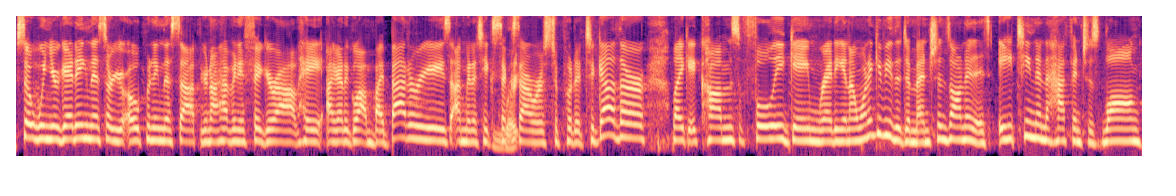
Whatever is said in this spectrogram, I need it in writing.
So when you're getting this or you're opening this up, you're not having to figure out, hey, I gotta go out and buy batteries. I'm gonna take six Right. hours to put it together. Like it comes fully game ready. And I wanna give you the dimensions on it. It's 18 and a half inches long,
